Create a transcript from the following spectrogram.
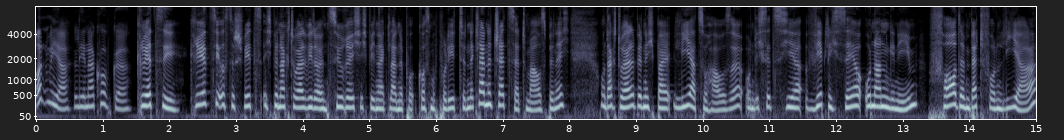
Und mir, Lena Kupke. Grüezi. Grüezi aus der Schweiz. Ich bin aktuell wieder in Zürich. Ich bin eine kleine Kosmopolitin, eine kleine Jet-Set-Maus bin ich. Und aktuell bin ich bei Lia zu Hause und ich sitze hier wirklich sehr unangenehm vor dem Bett von Lia.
